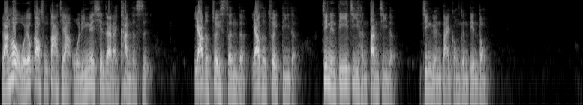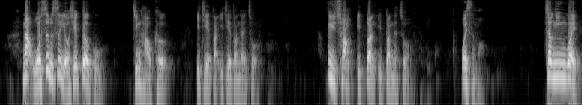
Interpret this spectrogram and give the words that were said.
然后我又告诉大家，我宁愿现在来看的是压得最深的、压得最低的，今年第一季很淡季的晶圆代工跟电动。那我是不是有些个股，金豪科一阶段一阶段在做，预创一段一段的做？为什么？正因为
